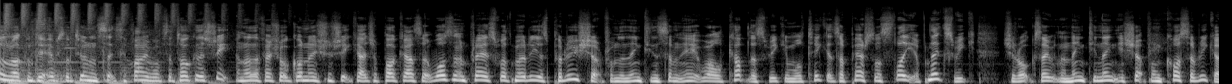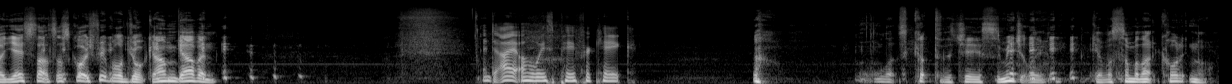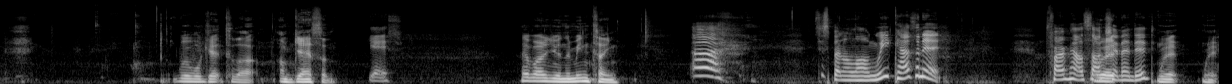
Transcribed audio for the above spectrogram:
Hello and welcome to episode 265 of The Talk of the Street, another official Coronation Street Catcher podcast that wasn't impressed with Maria's Peru shirt from the 1978 World Cup this week and will take it as a personal slight if next week she rocks out in the 1990 shirt from Costa Rica. Yes, that's a Scottish football joke. I'm Gavin. And I always pay for cake. Let's cut to the chase immediately. Give us some of that cor- No. We will get to that, I'm guessing. Yes. How are you in the meantime? Ah, it's just been a long week, hasn't it? Farmhouse auction Wait, ended. Wait, wait.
